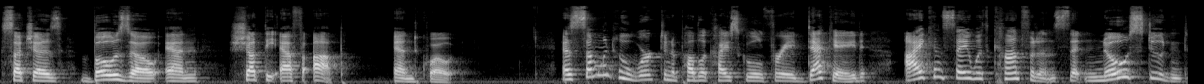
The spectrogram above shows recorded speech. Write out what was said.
such as bozo and shut the F up, end quote. As someone who worked in a public high school for a decade, I can say with confidence that no student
